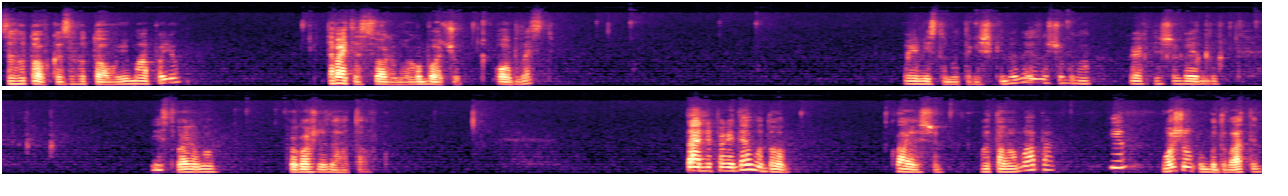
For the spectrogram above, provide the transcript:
заготовка з готовою мапою. Давайте створимо робочу область. Перемістимо трішки донизу, щоб було коректніше видно. І створимо порожню заготовку. Далі перейдемо до клавіші Готова мапа і можемо побудувати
